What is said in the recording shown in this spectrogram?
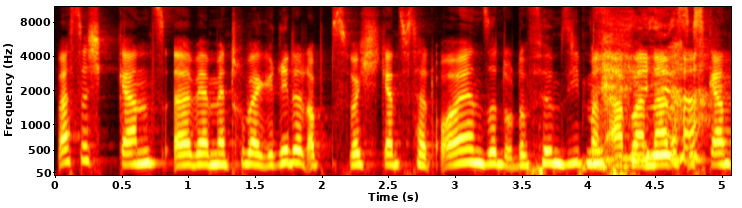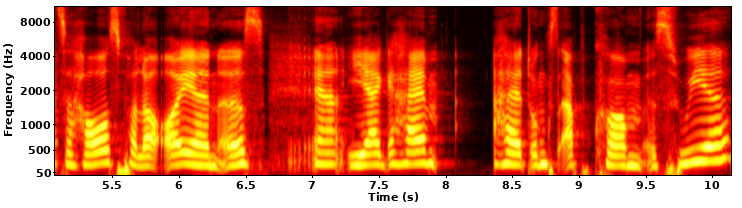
Was ich ganz, äh, wir haben ja drüber geredet, ob das wirklich die ganze Zeit Eulen sind oder im Film sieht man aber, na, dass das ganze Haus voller Eulen ist. Ja. Ja, Geheimhaltungsabkommen ist real.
